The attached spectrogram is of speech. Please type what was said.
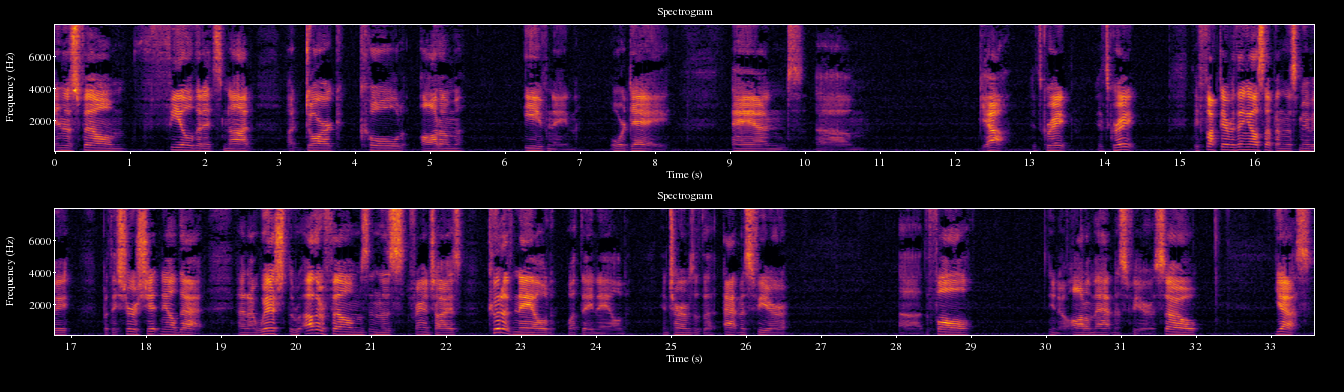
in this film feel that it's not a dark, cold autumn evening or day. And um, yeah, it's great. It's great. They fucked everything else up in this movie, but they sure shit nailed that. And I wish the other films in this franchise could have nailed what they nailed in terms of the atmosphere, uh, the fall, you know, autumn atmosphere. So, yes,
